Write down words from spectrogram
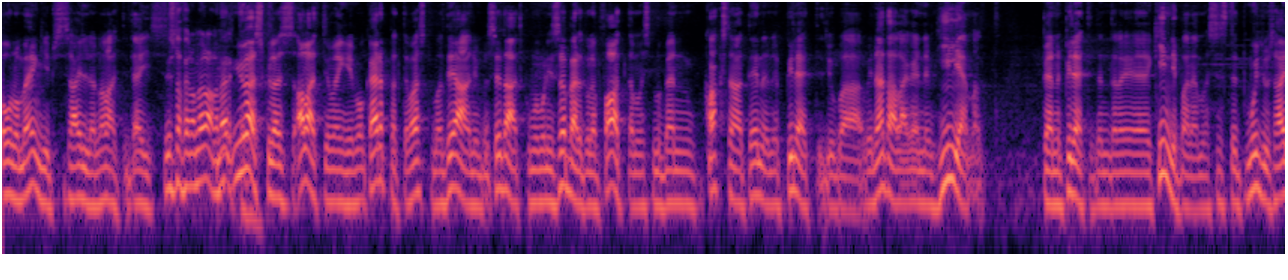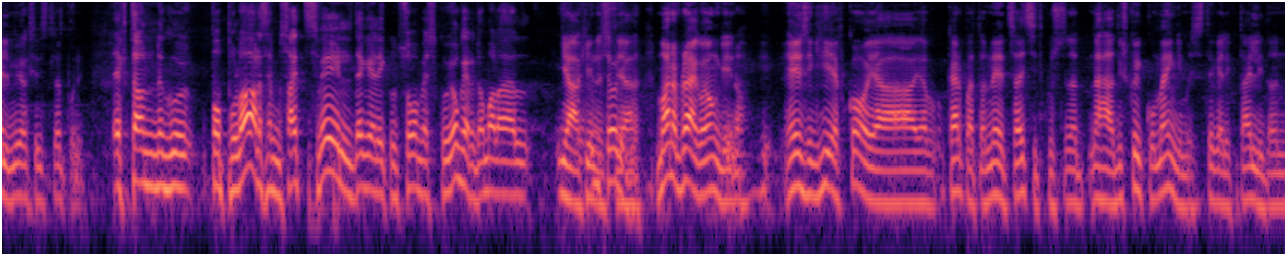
Oulu mängib, siis hall on alati täis. üsna fenomenaalne värk. Jyväskylas alati mängib Kärpate vastu, ma tean juba seda, et kui mõni sõber tuleb vaatama, siis ma pean kaks nädalat enne need piletid juba või nädal aega ennem hiljemalt pean need piletid endale kinni panema, sest et muidu see hall müüakse lihtsalt lõpuni. ehk ta on nagu populaarsem sats veel tegelikult Soomes kui Jogerid omal ajal ja kindlasti ja ma arvan, praegu ongi noh, Helsingi HFK ja, ja Kärpat on need satsid, kus nad lähevad ükskõik kuhu mängima, siis tegelikult hallid on,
